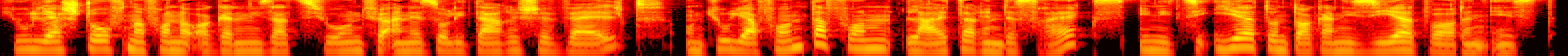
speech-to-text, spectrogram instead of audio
Julia Stofner von der Organisation für eine solidarische Welt und Julia Fontafon, Leiterin des REX, initiiert und organisiert worden ist.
